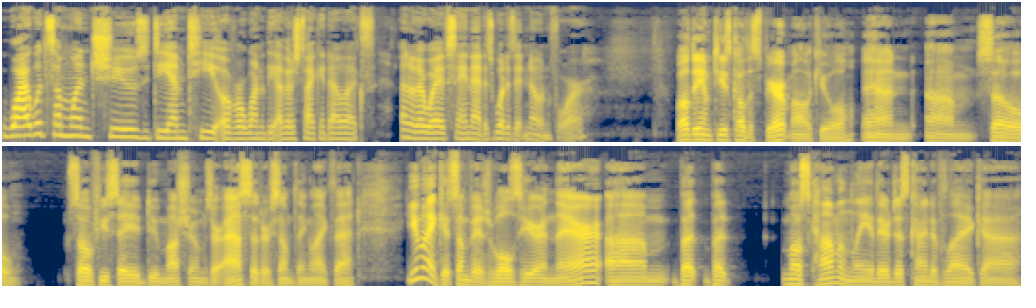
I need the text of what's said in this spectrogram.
Why would someone choose DMT over one of the other psychedelics? Another way of saying that is what is it known for? Well, DMT is called the spirit molecule, and um, so so if you say you do mushrooms or acid or something like that, you might get some visuals here and there. Um, but but most commonly they're just kind of like uh,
